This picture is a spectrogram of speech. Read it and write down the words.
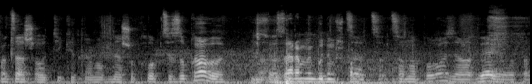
Оце ж от тільки треба буде, щоб хлопці заправили. Все, зараз ми будемо шпак. Це, це, це на порозі, а двері отак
